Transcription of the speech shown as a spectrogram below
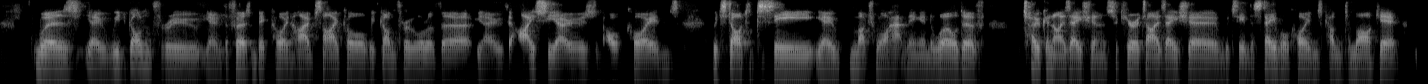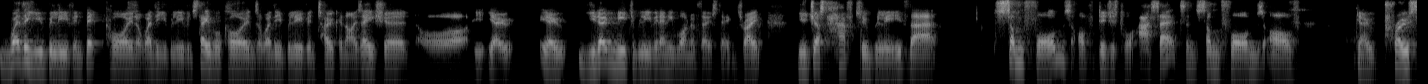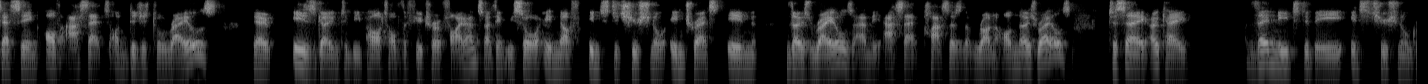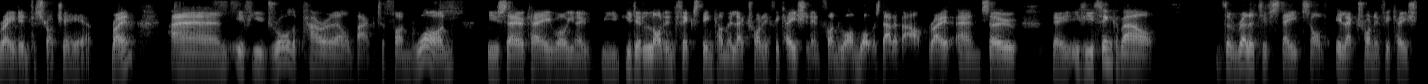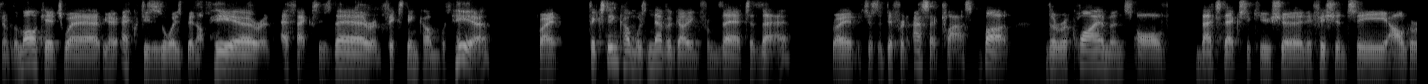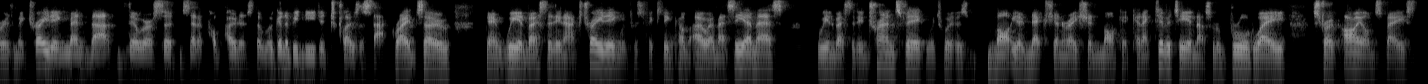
was you know we'd gone through you know the first bitcoin hype cycle. We'd gone through all of the you know the icos and altcoins we'd started to see you know much more happening in the world of tokenization and securitization. We've seen the stable coins come to market. Whether you believe in Bitcoin or whether you believe in stable coins or whether you believe in tokenization or you know, you know, you don't need to believe in any one of those things, right? You just have to believe that some forms of digital assets and some forms of you know processing of assets on digital rails you know is going to be part of the future of finance. I think we saw enough institutional interest in those rails and the asset classes that run on those rails to say, okay, there needs to be institutional grade infrastructure here, right? And if you draw the parallel back to Fund One, you say, okay, well, you know, you, you did a lot in fixed income electronification in Fund One. What was that about, right? And so, you know, if you think about the relative states of electronification of the markets where you know equities has always been up here and fx is there and fixed income was here right? Fixed income was never going from there to there right? It's just a different asset class but the requirements of best execution efficiency algorithmic trading meant that there were a certain set of components that were going to be needed to close the stack right? So you know, we invested in Axe Trading, which was fixed income OMS EMS. We invested in TransFICC, which was you know next generation market connectivity in that sort of Broadway stroke ion space,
